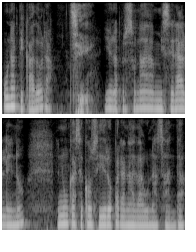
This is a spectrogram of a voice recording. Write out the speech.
una pecadora. Sí. Y una persona miserable, ¿no? Nunca se consideró para nada una santa.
